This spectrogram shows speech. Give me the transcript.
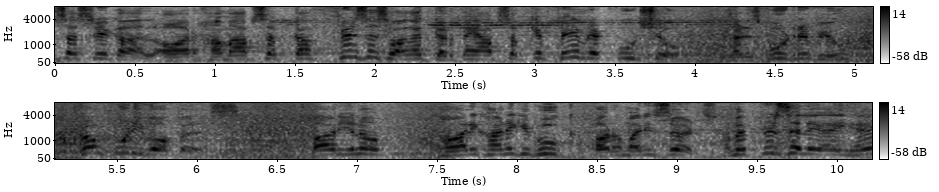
सत श्रीकाल और हम आप सबका फिर से स्वागत करते हैं आप सबके favourite food show that is food review from foodie walkers और यू you नो know, हमारी खाने की भूख और हमारी सर्च हमें फिर से ले आई है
